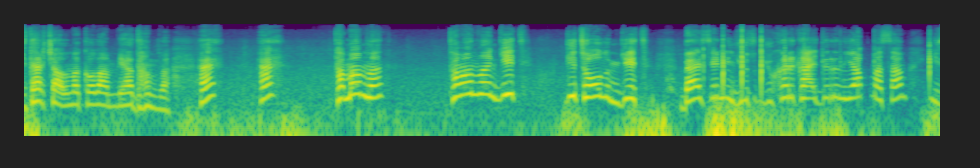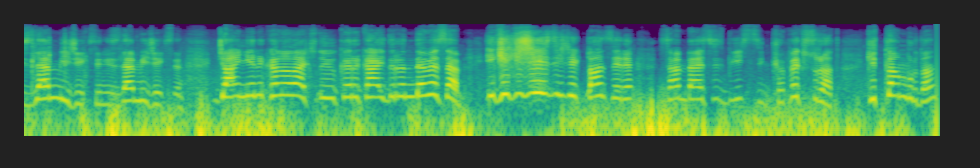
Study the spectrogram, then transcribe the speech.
Gitar çalmak olan bir adamla. He? He? Tamam lan. Tamam lan git. Git oğlum git. Ben senin yu- yukarı kaydırını yapmasam izlenmeyeceksin, izlenmeyeceksin. Can yeni kanal açtı yukarı kaydırın demesem iki kişi izleyecek lan seni. Sen bensiz bir işsin köpek surat. Git lan buradan.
